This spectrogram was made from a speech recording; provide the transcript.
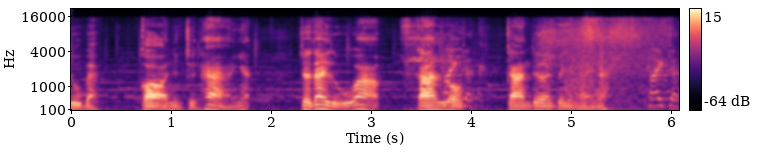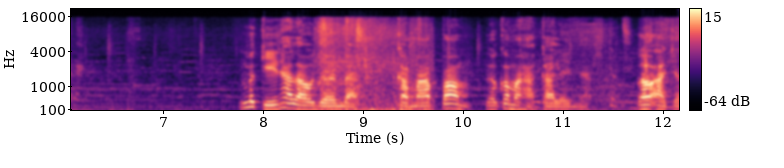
ดูแบบกอ1.5เงี้ยจะได้รู้ว่าการหลบการเดินเป็นยังไงนะ退却เมื่อกี้ถ้าเราเดินแบบกลับมาป้อมแล้วก็มาหาการเลนอะเราอาจจะ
